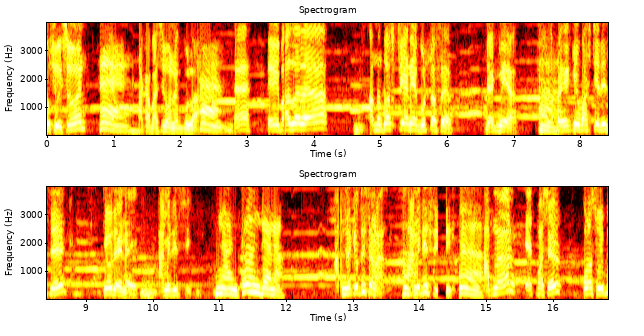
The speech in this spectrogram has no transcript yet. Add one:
খুশি হয়েছেন হ্যাঁ। টাকা পাইছি অনেকগুলা। হ্যাঁ। হ্যাঁ? এই বাজারে আপনি দশ টাকা নিয়ে ঘুরতেছেন ব্যাগ নিয়ে। হ্যাঁ। আপনাকে কেউ পাঁচ টাকা দিছে কেউ দেয় নাই। আমি দিছি। না কোন দেনা আপনার কেউ দিছে না? আমি দিছি। হ্যাঁ। আপনার এক মাসের খরচ হইব?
